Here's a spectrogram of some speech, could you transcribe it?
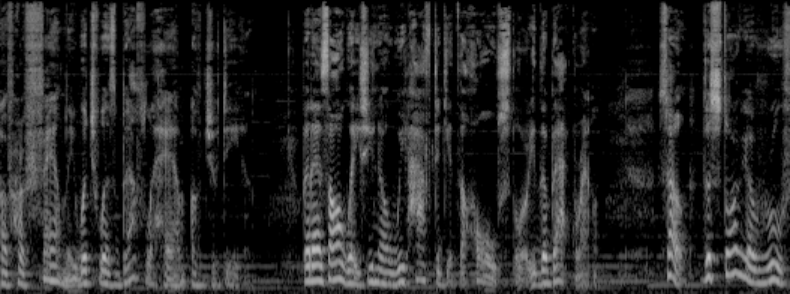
of her family, which was Bethlehem of Judea. But as always, you know, we have to get the whole story, the background. So, the story of Ruth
